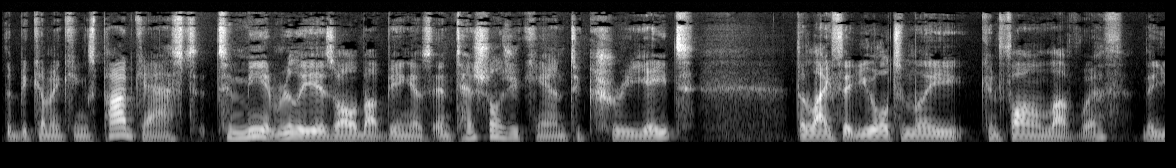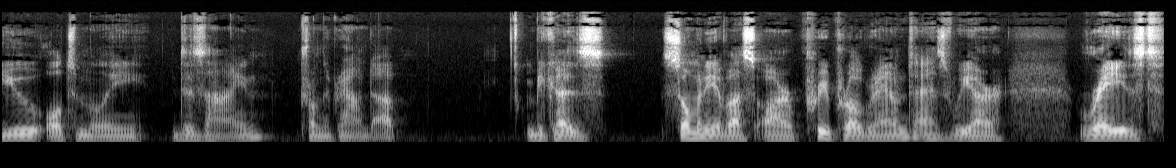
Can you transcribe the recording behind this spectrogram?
the Becoming Kings podcast, to me it really is all about being as intentional as you can to create the life that you ultimately can fall in love with, that you ultimately design from the ground up. Because so many of us are pre-programmed as we are raised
